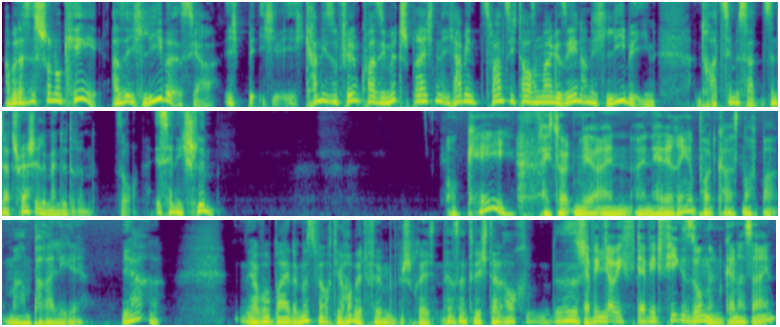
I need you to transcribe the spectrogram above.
aber das ist schon okay. Also ich liebe es ja. Ich, ich, ich kann diesen Film quasi mitsprechen, ich habe ihn 20.000 Mal gesehen und ich liebe ihn. Und trotzdem ist da, sind da Trash-Elemente drin. So, ist ja nicht schlimm. Okay, vielleicht sollten wir einen, einen Herr der Ringe-Podcast noch machen parallel. Ja. Ja, wobei, da müssen wir auch die Hobbit-Filme besprechen. Das ist natürlich dann auch. Das ist da wird, glaube ich, da wird viel gesungen, kann das sein?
